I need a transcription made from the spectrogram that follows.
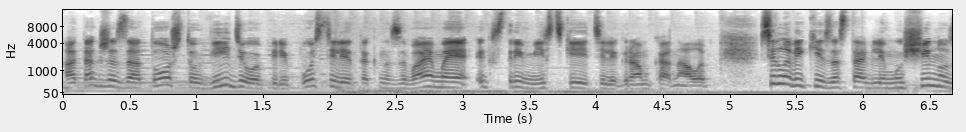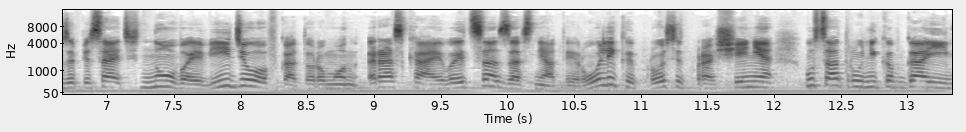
а также за то, что видео перепостили так называемые называемые экстремистские телеграм-каналы. Силовики заставили мужчину записать новое видео, в котором он раскаивается за снятый ролик и просит прощения у сотрудников ГАИ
